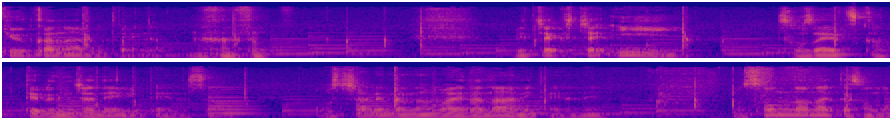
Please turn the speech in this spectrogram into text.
級かなみたいな。めちゃくちゃいい素材使ってるんじゃねみたいなさおしゃれな名前だなみたいなね。そんななんかその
